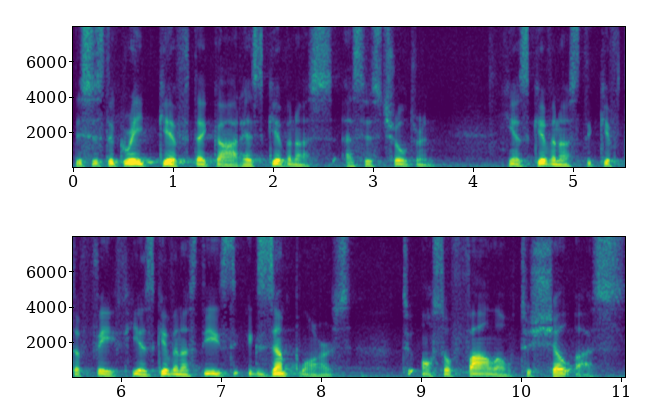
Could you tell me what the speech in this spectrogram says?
This is the great gift that God has given us as His children. He has given us the gift of faith. He has given us these exemplars to also follow, to show us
